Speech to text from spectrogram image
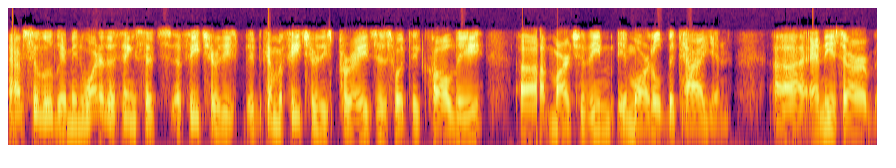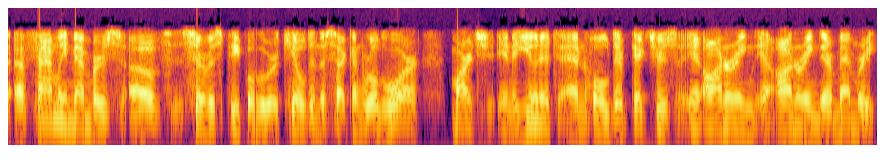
Absolutely. I mean, one of the things that's a feature of these, become a feature of these parades is what they call the uh, March of the Immortal Battalion. Uh, and these are uh, family members of service people who were killed in the Second World War march in a unit and hold their pictures in honoring honoring their memory.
